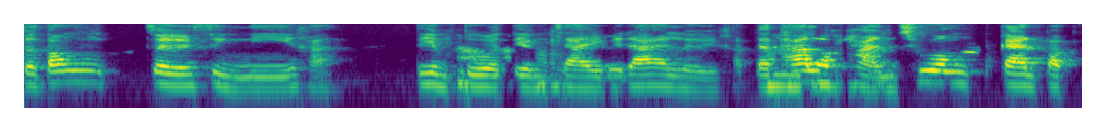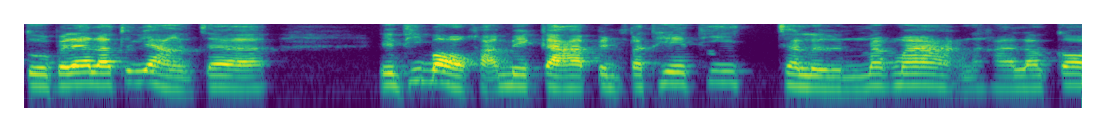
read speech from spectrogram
จะต้องเจอสิ่งนี้ค่ะ เตรียมตัวเตรียมใจไว้ได้เลยค่ะ แต่ถ้าเราผ่านช่วงการปรับตัวไปได้แล้วทุกอย่างจะอย่างที่บอกค่ะอเมริกาเป็นประเทศที่เจริญมากๆนะคะ แล้วก็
